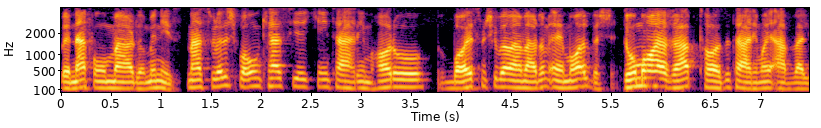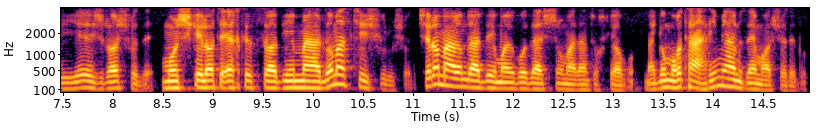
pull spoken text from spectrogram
به نفع اون مردمه نیست. مسئولیتش با اون کسیه که این تحریم ها رو باعث میشه که به مردم اعمال بشه. دو ماه قبل تازه تحریم های اولیه اجرا شده. مشکلات اقتصادی مردم از کی شروع شد؟ چرا مردم در دی ماه گذشته اومدن تو خیابون؟ مگه اون موقع تحریمی هنوز اعمال شده بود؟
